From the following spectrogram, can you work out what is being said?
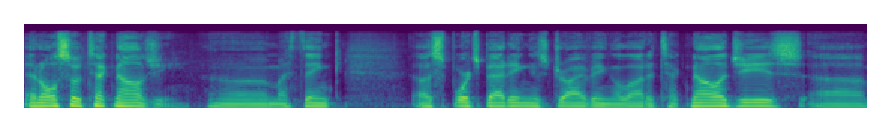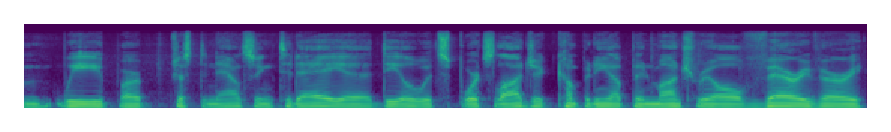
and also technology. Um, I think. Uh, sports betting is driving a lot of technologies. Um, we are just announcing today a deal with Sportlogiq company up in Montreal. Very, very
